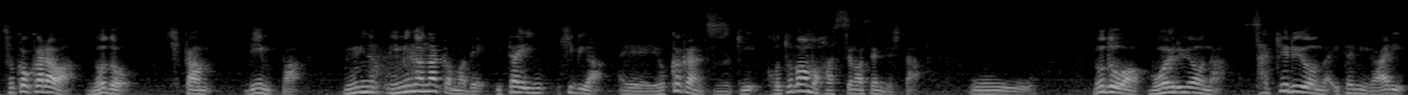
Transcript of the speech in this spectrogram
そこからは喉、気管、リンパ耳の耳の中まで痛い日々が、えー4日間続き言葉も発せませんでしたおお喉は燃えるような裂けるような痛みがあり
